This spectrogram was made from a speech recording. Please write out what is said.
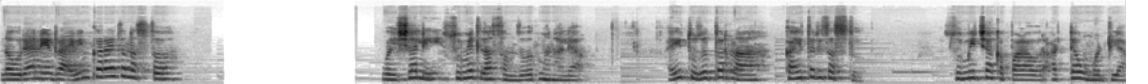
नवऱ्याने ड्रायव्हिंग करायचं नसतं. वैशाली सुमितला समजवत म्हणाल्या आई तुझं तर ना काहीतरीच असतं. सुमितच्या कपाळावर आट्या उमटल्या.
